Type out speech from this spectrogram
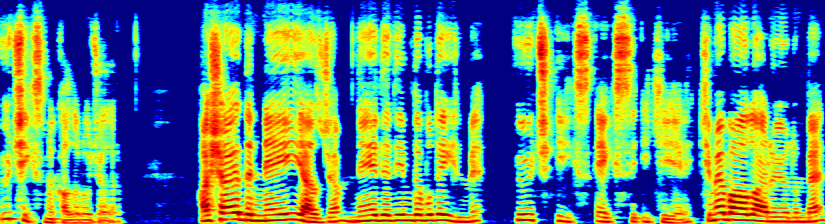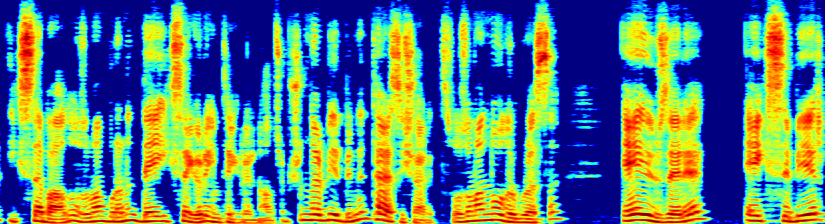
3x mi kalır hocalarım? Aşağıya da n'yi yazacağım. n dediğimde bu değil mi? 3x eksi 2y. Kime bağlı arıyordum ben? x'e bağlı. O zaman buranın dx'e göre integralini alacağım. Şunlar birbirinin ters işaretli. O zaman ne olur burası? e üzeri eksi 1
